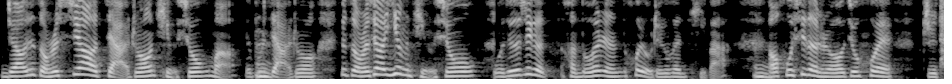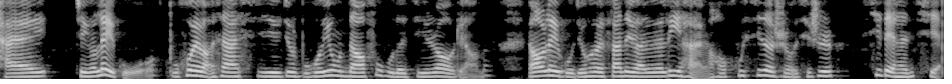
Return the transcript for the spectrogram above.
你知道，就总是需要假装挺胸嘛，也不是假装，就总是需要硬挺胸。我觉得这个很多人会有这个问题吧，然后呼吸的时候就会只抬。这个肋骨不会往下吸，就是不会用到腹部的肌肉这样的，然后肋骨就会翻得越来越厉害，然后呼吸的时候其实吸得也很浅，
